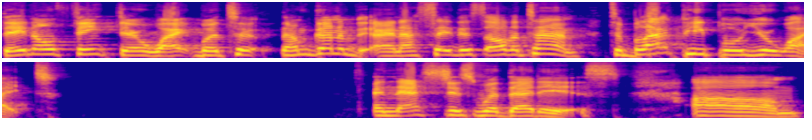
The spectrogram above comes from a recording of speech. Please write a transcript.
They don't think they're white, but to, I'm gonna. Be, and I say this all the time to black people, you're white and that's just what that is. Um,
